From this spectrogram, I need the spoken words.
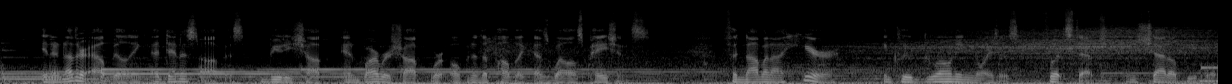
In another outbuilding, a dentist office, beauty shop, and barber shop were open to the public as well as patients. Phenomena here include groaning noises, footsteps, and shadow people.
